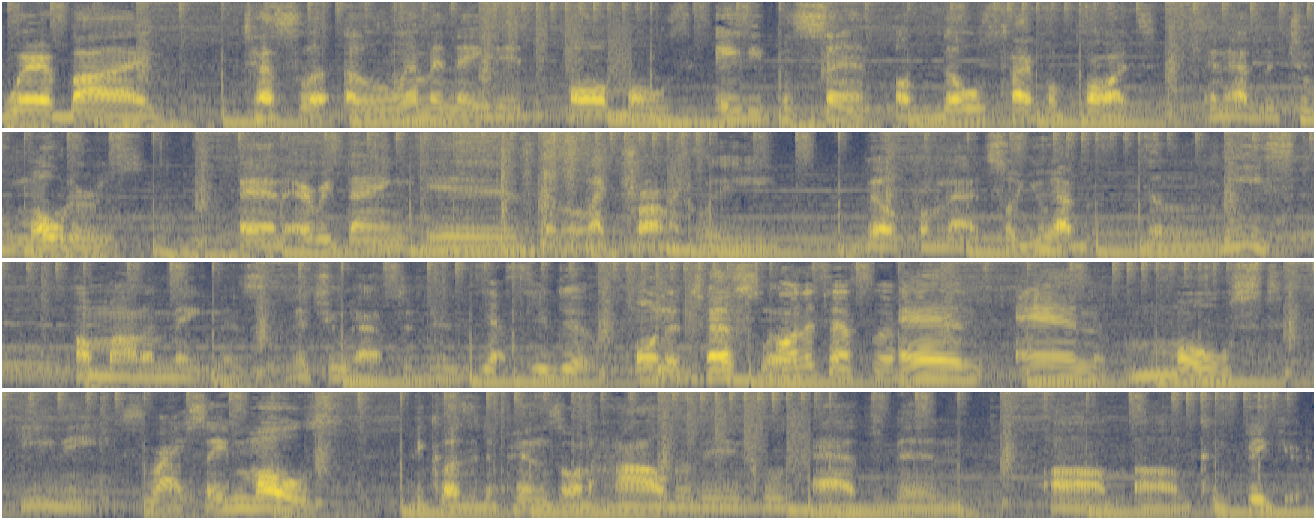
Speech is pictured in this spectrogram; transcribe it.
Whereby Tesla eliminated almost 80% of those type of parts and have the two motors and everything is electronically built from that. So you have the least amount of maintenance that you have to do Yes, you do. on a Tesla On a Tesla. and and most EVs. I Right. say most because it depends on how the vehicles have been um, um, configured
